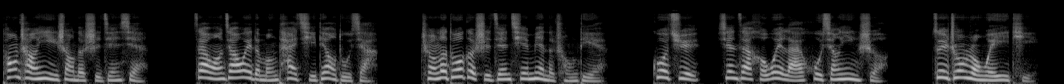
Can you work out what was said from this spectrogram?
通常意义上的时间线，在王家卫的蒙太奇调度下，成了多个时间切面的重叠，过去、现在和未来互相映射，最终融为一体，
